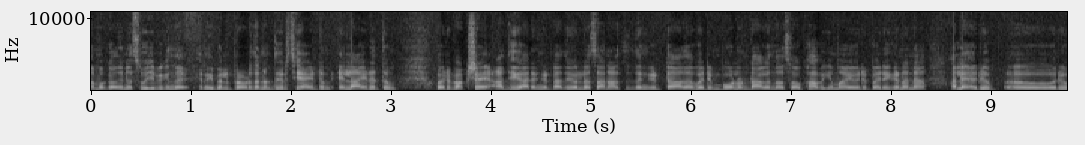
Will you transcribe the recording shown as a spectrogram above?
നമുക്കതിനെ സൂചിപ്പിക്കുന്നത്. റിബൽ പ്രവർത്തനം തീർച്ചയായിട്ടും എല്ലായിടത്തും ഒരു പക്ഷേ അധികാരം കിട്ടാതെയോ അല്ല സ്ഥാനാർത്ഥിത്വം കിട്ടാതെ വരുമ്പോൾ ഉണ്ടാകുന്ന സ്വാഭാവികമായ ഒരു പരിഗണന അല്ലെ ഒരു ഒരു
